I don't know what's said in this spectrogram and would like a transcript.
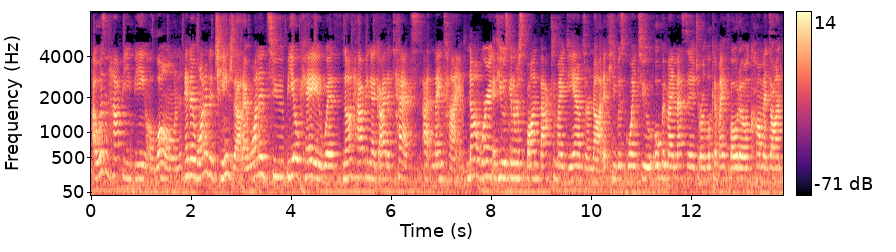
I wasn't happy being alone and I wanted to change that. I wanted to be okay with not having a guy to text at nighttime, not worrying if he was gonna respond back to my DMs or not, if he was going to open my message or look at my photo and comment on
